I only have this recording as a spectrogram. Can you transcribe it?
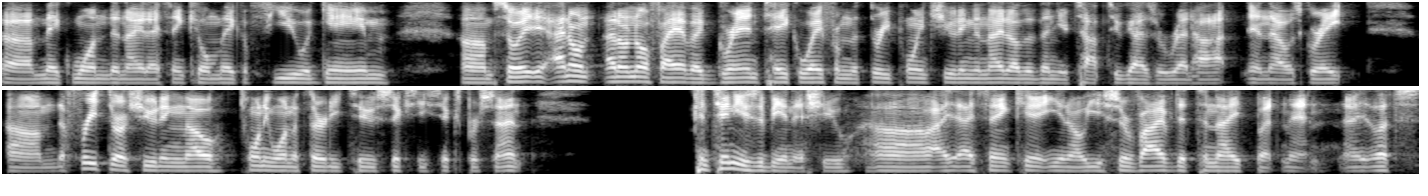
uh, make one tonight. I think he'll make a few a game. Um, so I don't, I don't know if I have a grand takeaway from the three point shooting tonight, other than your top two guys were red hot, and that was great. Um, the free throw shooting, though, 21 to 32, 66% continues to be an issue. Uh, I, I, think eh, you know you survived it tonight, but man, let's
